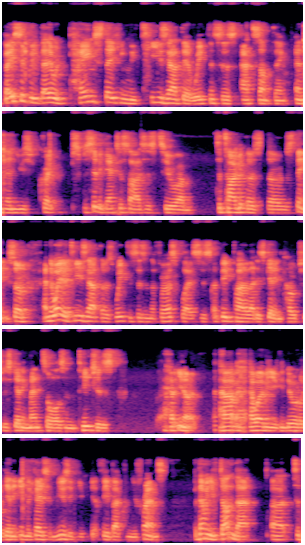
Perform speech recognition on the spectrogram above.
basically they would painstakingly tease out their weaknesses at something and then use create specific exercises to um, to target those those things. So, and the way to tease out those weaknesses in the first place is a big part of that is getting coaches, getting mentors, and teachers you know, how, however you can do it, or getting in the case of music, you can get feedback from your friends. But then when you've done that, uh, to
